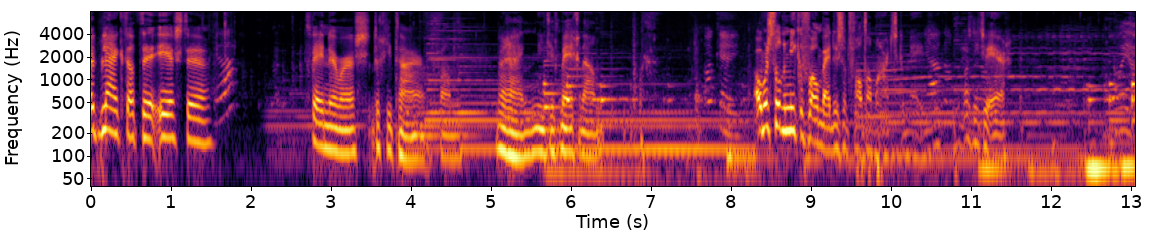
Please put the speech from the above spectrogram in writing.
het blijkt dat de eerste ja? twee nummers, de gitaar van Marijn, niet heeft meegedaan. Oké. Oh, er stond de microfoon bij, dus dat valt allemaal hartstikke mee. dat was niet zo erg. Oh ja.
